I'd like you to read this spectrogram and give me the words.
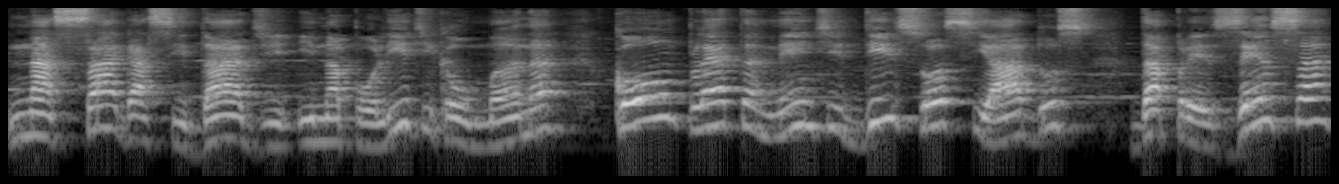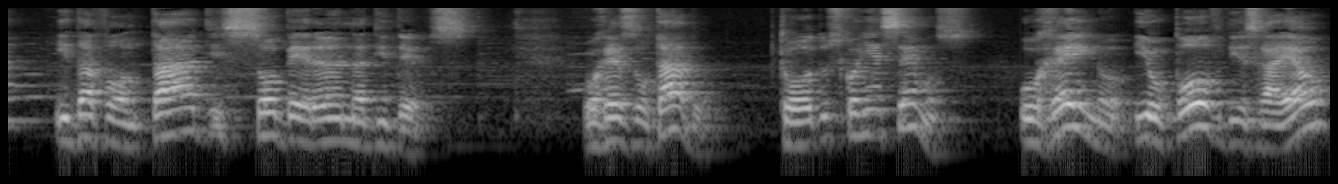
na sagacidade e na política humana completamente dissociados da presença e da vontade soberana de Deus. O resultado, todos conhecemos. O reino e o povo de Israel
